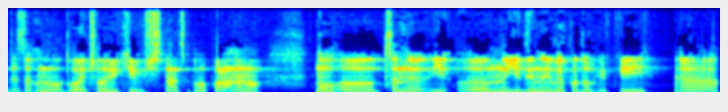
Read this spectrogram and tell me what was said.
де загинуло двоє чоловіків, 16 було поранено. Ну, е, це не, е, не єдиний випадок, який е,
